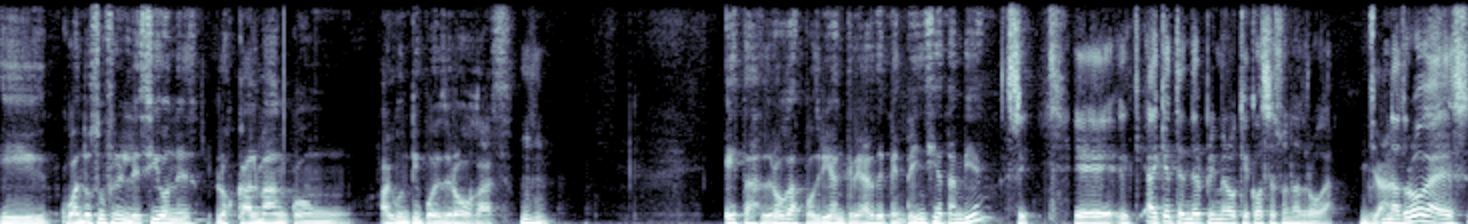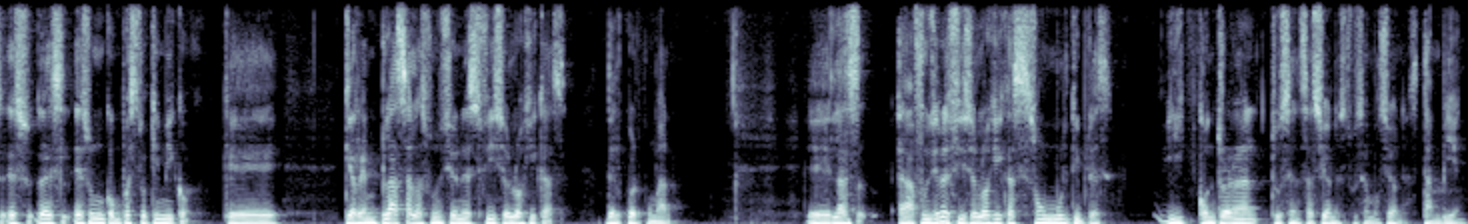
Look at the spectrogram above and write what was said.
Y cuando sufren lesiones, los calman con algún tipo de drogas. ¿Estas drogas podrían crear dependencia también? Sí. Eh, hay que entender primero qué cosa es una droga. Una droga es, es, un compuesto químico que, que, reemplaza las funciones fisiológicas del cuerpo humano. Eh, las funciones fisiológicas son múltiples y controlan tus sensaciones, tus emociones también.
